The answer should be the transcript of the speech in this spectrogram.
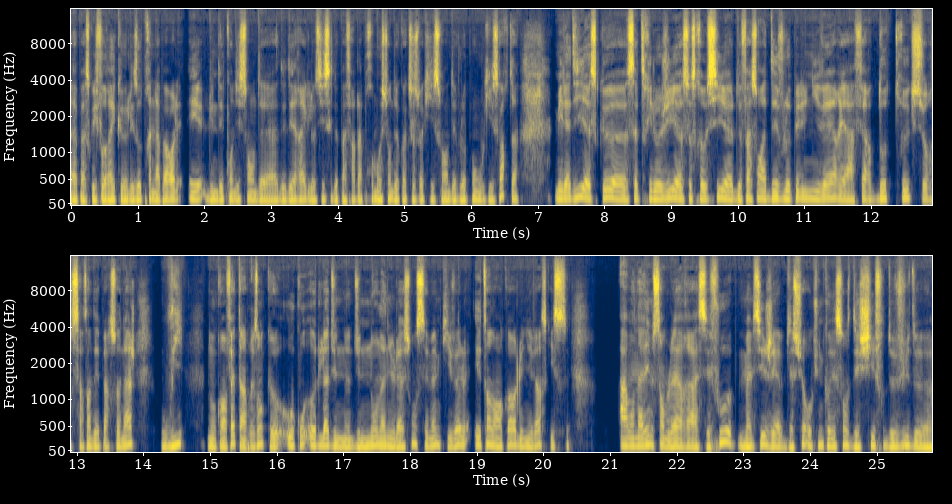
euh, parce qu'il faudrait que les autres prennent la parole. Et l'une des conditions de, des règles aussi c'est de pas faire de la promotion de quoi que ce soit qui soit en développement ou qui sorte. Mais il a dit est-ce que euh, cette trilogie ce serait aussi de façon à développer l'univers et à faire d'autres trucs sur certains des personnages? Oui. Donc en fait, t'as l'impression qu'au-delà d'une non-annulation, c'est même qu'ils veulent étendre encore l'univers, ce qui à mon avis, me semblerait assez fou, même si j'ai bien sûr aucune connaissance des chiffres de vue de,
